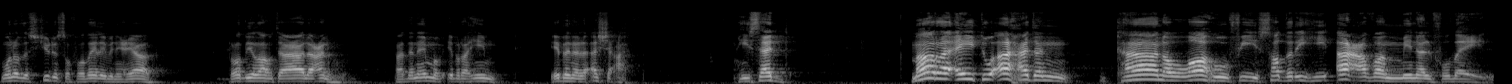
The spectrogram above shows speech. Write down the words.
one of the students of Fudayl ibn Iyad, radiallahu ta'ala anhu, by the name of Ibrahim ibn al-Ash'ath, he said, ما رأيت أحدا كان الله في صدره أعظم من الفضيل.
